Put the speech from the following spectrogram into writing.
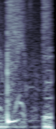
rip, rip, rip.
